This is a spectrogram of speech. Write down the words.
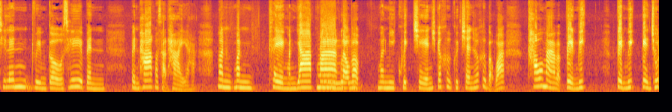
ที่เล่น Dream Girls ที่เป็นเป็นภาคภาษาไทยอะค่ะมันมันเพลงมันยากมากอืมแล้วแบบมันมี quick change ก็คือ quick change ก็คือแบบว่าเข้ามาแบบเปลี่ยนวิก เปลี่ยนวิกเปลี่ยนชุด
